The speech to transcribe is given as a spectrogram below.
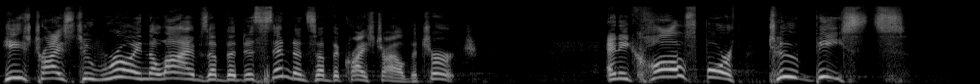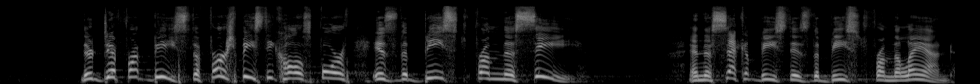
He tries to ruin the lives of the descendants of the Christ child, the church. And he calls forth two beasts. They're different beasts. The first beast he calls forth is the beast from the sea, and the second beast is the beast from the land.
